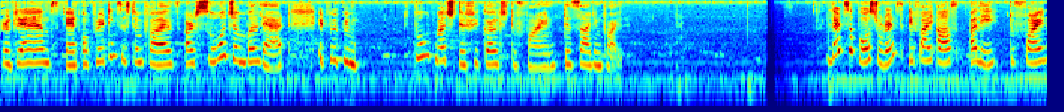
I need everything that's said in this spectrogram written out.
programs and operating system files are so jumbled that it will be too much difficult to find deciding file. Let's suppose students if I ask Ali to find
